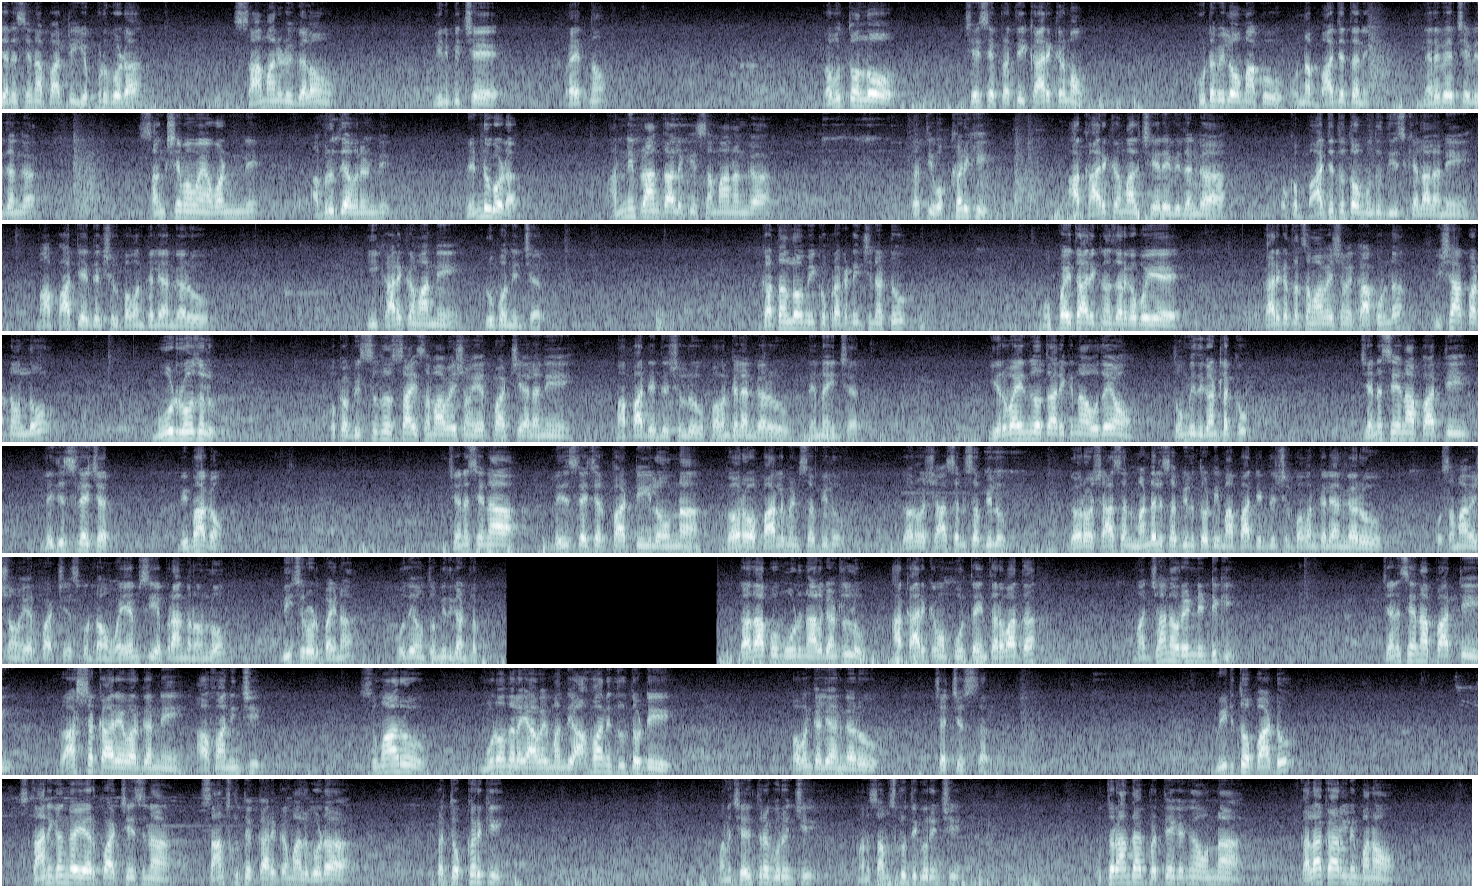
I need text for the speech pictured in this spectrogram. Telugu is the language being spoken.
జనసేన పార్టీ ఎప్పుడు కూడా సామాన్యుడి గలం వినిపించే ప్రయత్నం. ప్రభుత్వంలో చేసే ప్రతి కార్యక్రమం కూటమిలో మాకు ఉన్న బాధ్యతని నెరవేర్చే విధంగా సంక్షేమం అవ్వండి అభివృద్ధి అవ్వనండి రెండు కూడా అన్ని ప్రాంతాలకి సమానంగా ప్రతి ఒక్కరికి ఆ కార్యక్రమాలు చేరే విధంగా ఒక బాధ్యతతో ముందు తీసుకెళ్ళాలని మా పార్టీ అధ్యక్షులు పవన్ కళ్యాణ్ గారు ఈ కార్యక్రమాన్ని రూపొందించారు. గతంలో మీకు ప్రకటించినట్టు ముప్పై తారీఖున జరగబోయే కార్యకర్తల సమావేశమే కాకుండా విశాఖపట్నంలో మూడు రోజులు ఒక విస్తృత స్థాయి సమావేశం ఏర్పాటు చేయాలని మా పార్టీ అధ్యక్షులు పవన్ కళ్యాణ్ గారు నిర్ణయించారు. ఇరవై ఎనిమిదో తారీఖున ఉదయం తొమ్మిది గంటలకు జనసేన పార్టీ లెజిస్లేచర్ విభాగం. జనసేన లెజిస్లేచర్ పార్టీలో ఉన్న గౌరవ పార్లమెంట్ సభ్యులు గౌరవ శాసనసభ్యులు గౌరవ శాసన మండలి సభ్యులతోటి మా పార్టీ అధ్యక్షులు పవన్ కళ్యాణ్ గారు ఓ సమావేశం ఏర్పాటు చేసుకుంటాం వైఎంసీఏ ప్రాంగణంలో బీచ్ రోడ్ పైన ఉదయం తొమ్మిది గంటలకు. దాదాపు మూడు నాలుగు గంటలు ఆ కార్యక్రమం పూర్తయిన తర్వాత మధ్యాహ్నం రెండింటికి జనసేన పార్టీ రాష్ట్ర కార్యవర్గాన్ని ఆహ్వానించి సుమారు మూడు వందల యాభై మంది ఆహ్వానితులతోటి పవన్ కళ్యాణ్ గారు చర్చిస్తారు. వీటితో పాటు స్థానికంగా ఏర్పాటు చేసిన సాంస్కృతిక కార్యక్రమాలు కూడా ప్రతి ఒక్కరికి మన చరిత్ర గురించి మన సంస్కృతి గురించి ఉత్తరాంధ్రకు ప్రత్యేకంగా ఉన్న కళాకారుల్ని మనం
